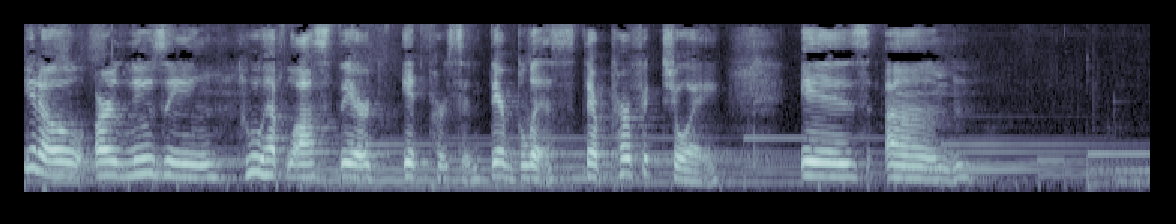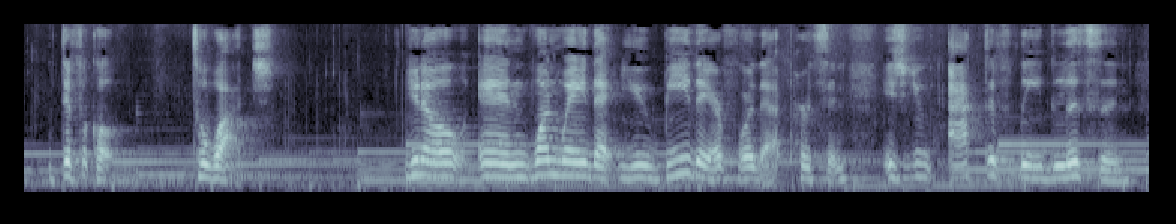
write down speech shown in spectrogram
you know, are losing, who have lost their it person, their bliss, their perfect joy, is um, difficult to watch. You know, and one way that you be there for that person is you actively listen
